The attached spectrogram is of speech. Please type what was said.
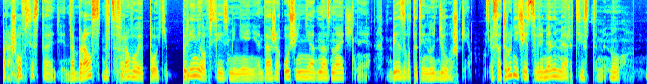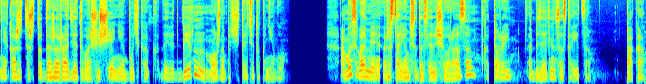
прошел все стадии, добрался до цифровой эпохи, принял все изменения, даже очень неоднозначные, без вот этой нудежки. Сотрудничает с современными артистами. Ну, мне кажется, что даже ради этого ощущения, будь как Дэвид Бирн, можно почитать эту книгу. А мы с вами расстаемся до следующего раза, который обязательно состоится. Пока.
